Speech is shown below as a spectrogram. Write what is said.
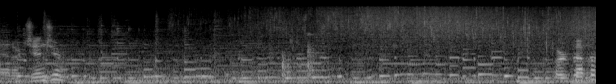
Add our ginger. Bird pepper.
